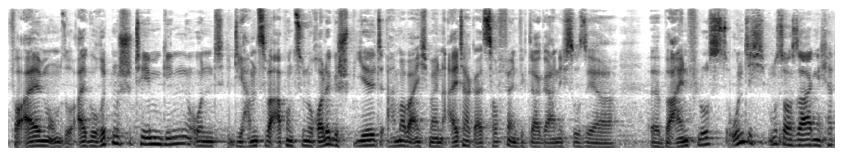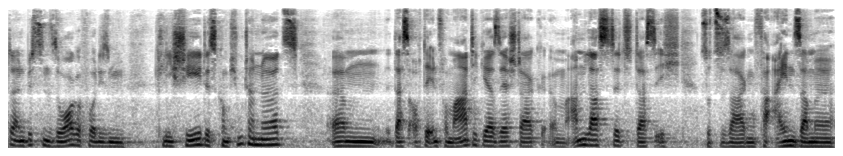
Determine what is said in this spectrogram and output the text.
vor allem um so algorithmische Themen ging und die haben zwar ab und zu eine Rolle gespielt, haben aber eigentlich meinen Alltag als Softwareentwickler gar nicht so sehr äh, beeinflusst. Und ich muss auch sagen, ich hatte ein bisschen Sorge vor diesem Klischee des Computer-Nerds, ähm, das auch der Informatik ja sehr stark ähm, anlastet, dass ich sozusagen vereinsame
